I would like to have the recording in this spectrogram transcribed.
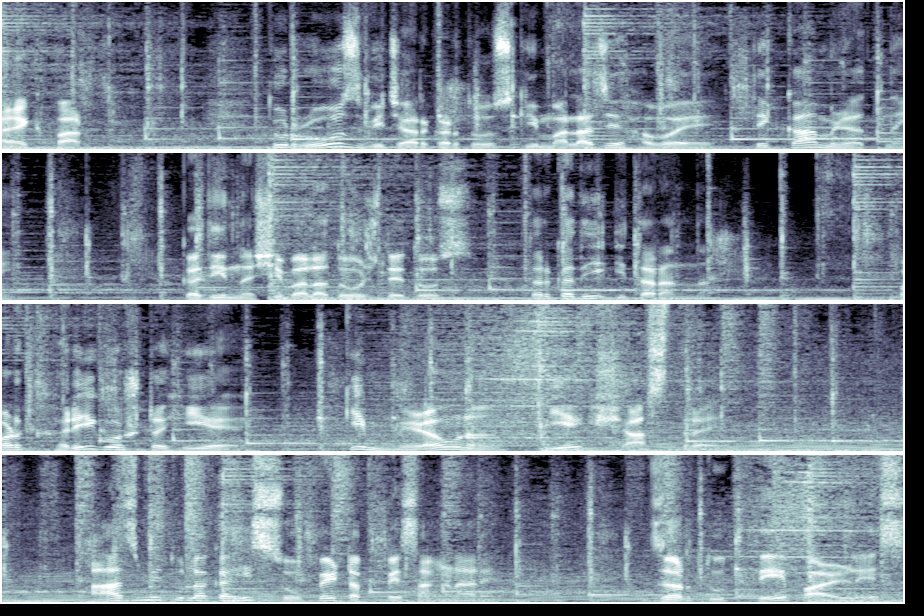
ऐक पार्थ. तू रोज विचार करतोस की मला जे हवंय ते का मिळत नाही. कधी नशिबाला दोष देतोस तर कधी इतरांना. पण खरी गोष्ट ही आहे की मिळवणं ही एक शास्त्र आहे. आज मी तुला काही सोपे टप्पे सांगणार आहे. जर तू ते पाळलेस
